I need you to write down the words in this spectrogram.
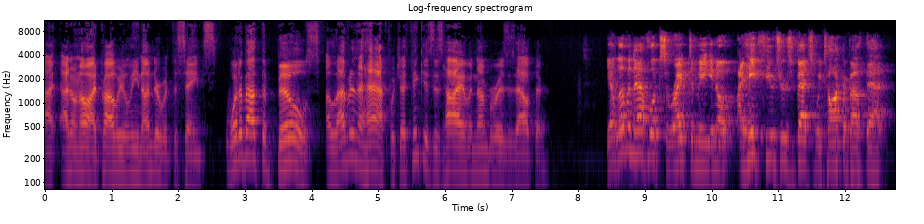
I, I don't know. I'd probably lean under with the Saints. What about the Bills? 11 and a half, which I think is as high of a number as is out there. Yeah, 11 and a half looks right to me. You know, I hate futures bets. We talk about that.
